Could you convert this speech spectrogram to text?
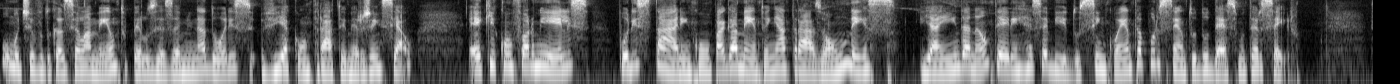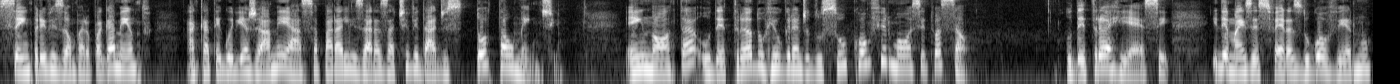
O motivo do cancelamento pelos examinadores via contrato emergencial é que, conforme eles, por estarem com o pagamento em atraso há um mês e ainda não terem recebido 50% do 13º. Sem previsão para o pagamento, a categoria já ameaça paralisar as atividades totalmente. Em nota, o Detran do Rio Grande do Sul confirmou a situação. O Detran RS e demais esferas do governo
